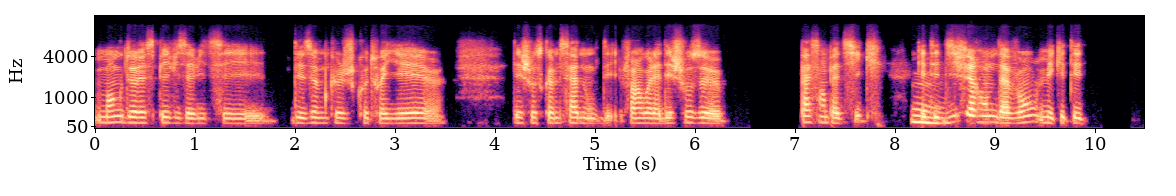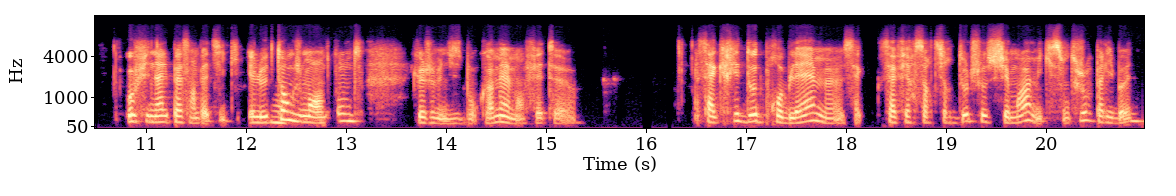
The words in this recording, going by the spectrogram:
manque de respect vis-à-vis de ces des hommes que je côtoyais, des choses comme ça donc des enfin voilà, des choses, pas sympathiques, qui étaient Mmh. différentes d'avant, mais qui étaient au final pas sympathiques et le temps que je me rende compte, que je me dise: «Bon quand même en fait, ça crée d'autres problèmes, ça ça fait ressortir d'autres choses chez moi, mais qui sont toujours pas les bonnes.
